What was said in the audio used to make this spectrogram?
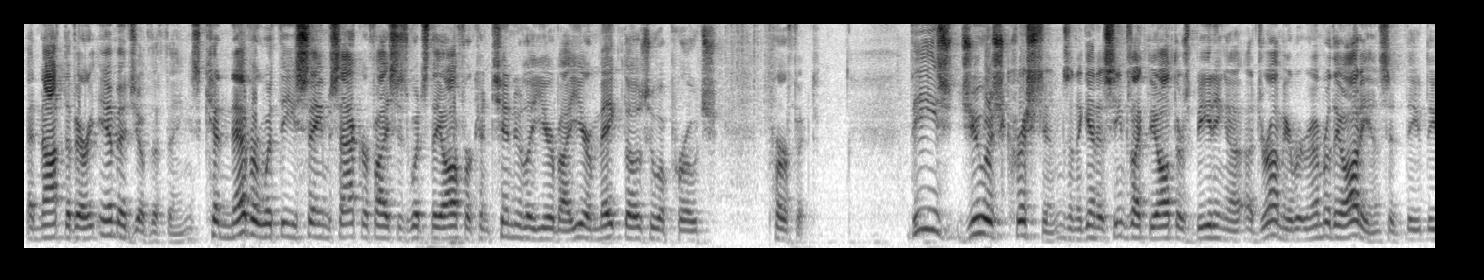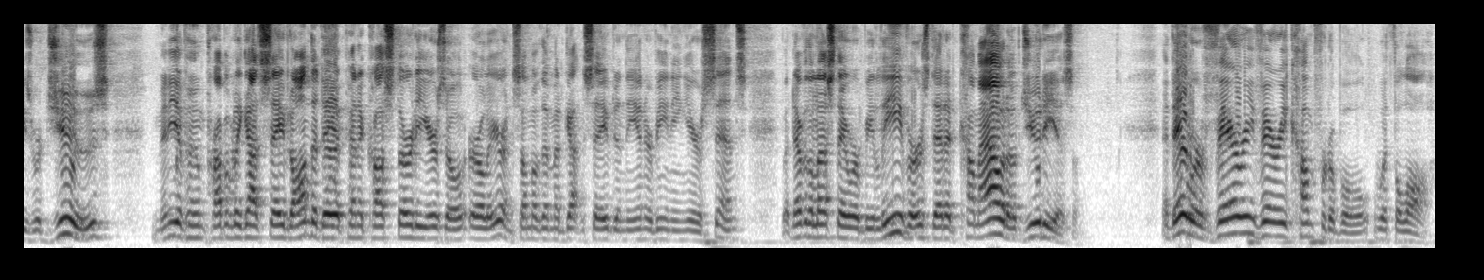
and not the very image of the things, can never, with these same sacrifices which they offer continually year by year, make those who approach perfect. These Jewish Christians, and again, it seems like the author's beating a, a drum here, but remember the audience. It, the, these were Jews, many of whom probably got saved on the day of Pentecost 30 years earlier, and some of them had gotten saved in the intervening years since. But nevertheless, they were believers that had come out of Judaism. And they were very, very comfortable with the law.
